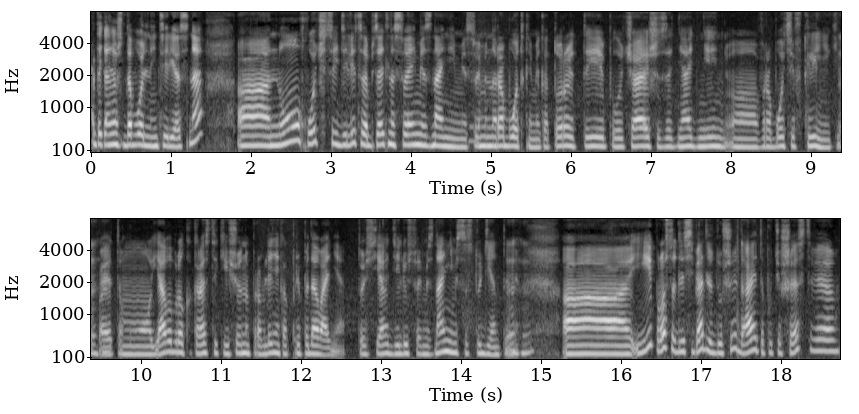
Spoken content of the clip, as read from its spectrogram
это, конечно, довольно интересно, а, но хочется и делиться обязательно своими знаниями, своими наработками, которые ты получаешь изо дня в день а, в работе в клинике. Мгм. Поэтому я выбрала как раз-таки еще направление как преподавание. То есть я делюсь своими знаниями со студентами. А, и просто для себя, для души, да, это путешествие,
